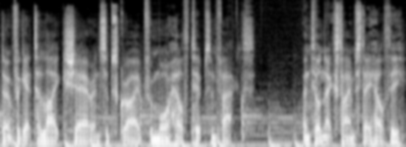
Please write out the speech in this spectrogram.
Don't forget to like, share and subscribe for more health tips and facts. Until next time, stay healthy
